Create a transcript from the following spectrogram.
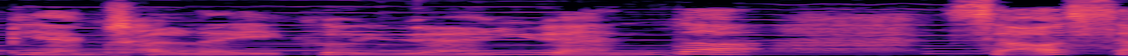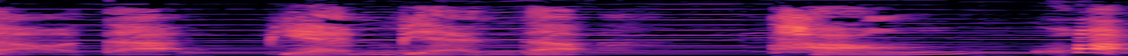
变成了一个圆圆的、小小的、扁扁的糖块儿。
